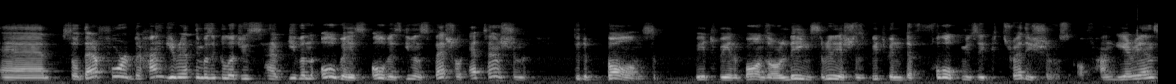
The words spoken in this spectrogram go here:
And so therefore the Hungarian ethnomusicologists have given always always given special attention to the bonds between bonds or links, relations between the folk music traditions of Hungarians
